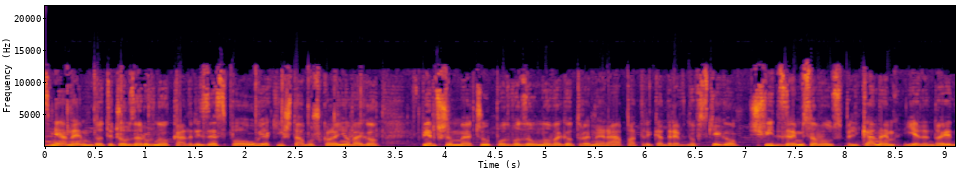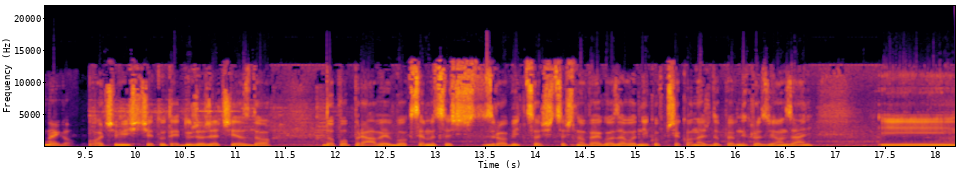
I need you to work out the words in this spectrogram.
Zmiany dotyczą zarówno kadry zespołu, jak i sztabu szkoleniowego. W pierwszym meczu pod wodzą nowego trenera Patryka Drewnowskiego Świt zremisował z Pelikanem 1 do 1. Oczywiście tutaj dużo rzeczy jest do, do poprawy, bo chcemy coś zrobić, coś, coś nowego, zawodników przekonać do pewnych rozwiązań i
